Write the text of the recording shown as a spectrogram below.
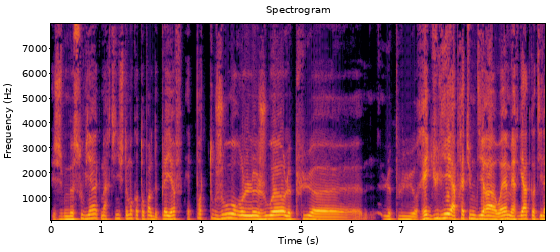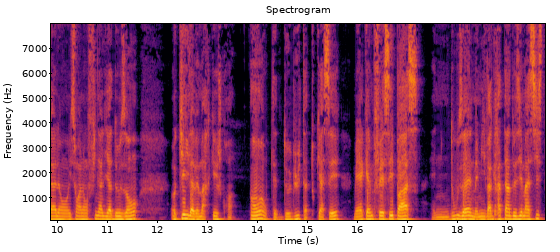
je me souviens que Martini, justement, quand on parle de playoff, est pas toujours le joueur le plus euh, le plus régulier. Après, tu me diras, ouais, mais regarde quand il est allé ils sont allés en finale il y a deux ans. Ok, il avait marqué, je crois, un ou peut-être deux buts à tout casser, mais il a quand même fait ses passes une douzaine, même il va gratter un deuxième assist.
